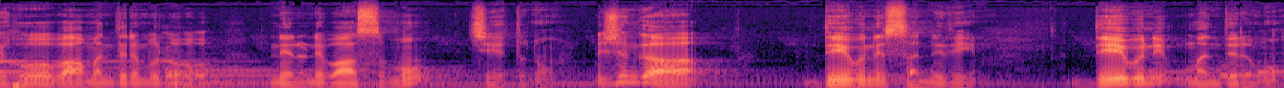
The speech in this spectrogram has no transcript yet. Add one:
యహోవా మందిరములో నేను నివాసము చేతును. నిజంగా దేవుని సన్నిధి దేవుని మందిరము.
